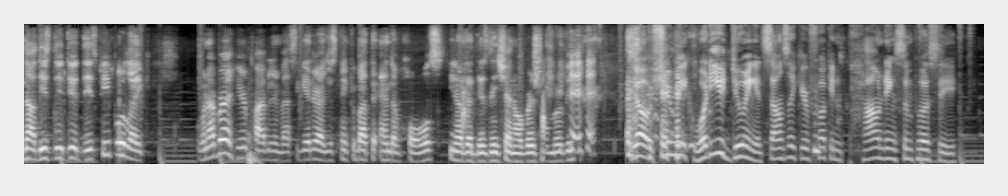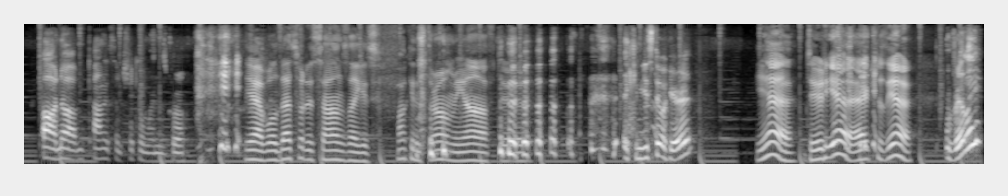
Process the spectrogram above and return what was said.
No, these dude, dude, these people like. Whenever I hear private investigator, I just think about the end of Holes. You know, the Disney Channel original movie. Yo, Shumik, what are you doing? It sounds like you're fucking pounding some pussy. oh no, I'm pounding some chicken wings, bro. Yeah, well, that's what it sounds like. It's fucking throwing me off, dude. Hey, Can you still hear it? Yeah, dude. Yeah, actually, yeah. Really?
